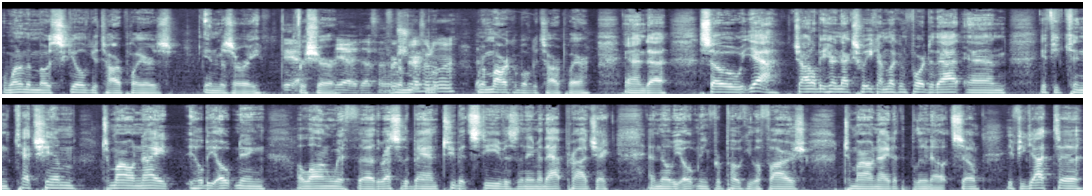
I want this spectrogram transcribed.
one of the most skilled guitar players in Missouri Yeah. for sure. Yeah, definitely. For sure. Definitely. Remarkable guitar player. And uh, so, yeah, John will be here next week. I'm looking forward to that. And if you can catch him tomorrow night, he'll be opening along with uh, the rest of the band. Two Bit Steve is the name of that project. And they'll be opening for Pokey Lafarge tomorrow night at the Blue Note. So if you got uh,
